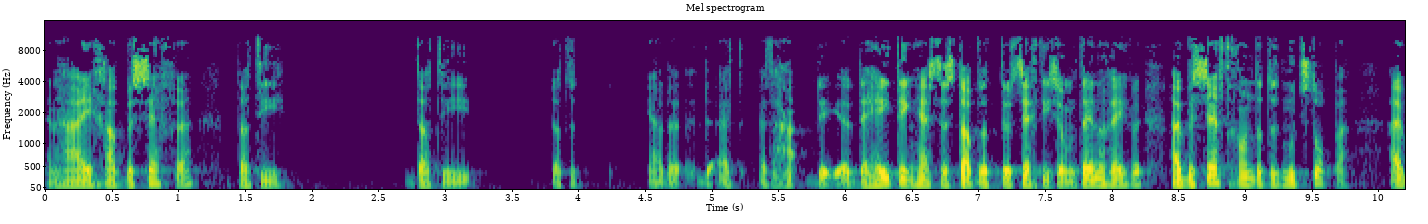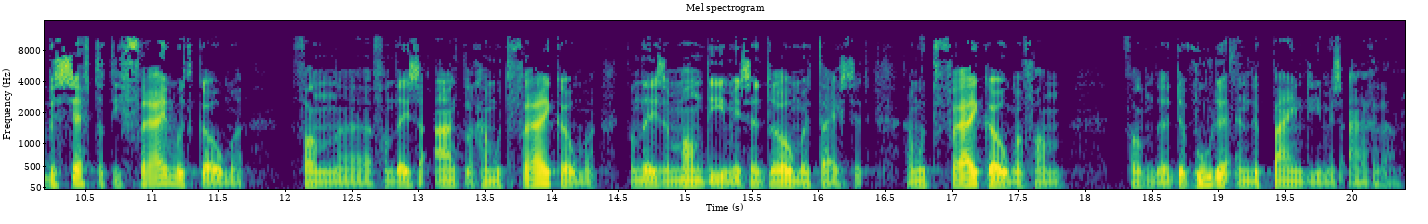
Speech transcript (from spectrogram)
En hij gaat beseffen dat hij, dat hij, dat het, ja, de, de, het, het, de, de hating has to stop. Dat, dat zegt hij zo meteen nog even. Hij beseft gewoon dat het moet stoppen. Hij beseft dat hij vrij moet komen van, uh, van deze aanklacht. Hij moet vrijkomen van deze man die hem in zijn dromen teistert. Hij moet vrijkomen van, van de, de woede en de pijn die hem is aangedaan.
